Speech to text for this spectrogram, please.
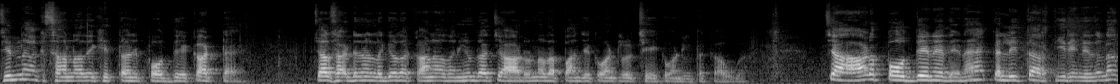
ਜਿਨ੍ਹਾਂ ਕਿਸਾਨਾਂ ਦੇ ਖੇਤਾਂ 'ਚ ਪੌਦੇ ਘੱਟ ਹੈ ਚਲ ਸਾਡੇ ਨਾਲ ਲੱਗਿਆ ਉਹਦਾ ਕਾਣਾ ਤਾਂ ਨਹੀਂ ਹੁੰਦਾ, ਝਾੜ ਉਹਨਾਂ ਦਾ 5 ਕੁਆਂਟਲ 6 ਕੁਆਂਟਲ ਤੱਕ ਆਊਗਾ। ਝਾੜ ਪੌਦੇ ਨੇ ਦੇਣਾ ਹੈ ਕੱਲੀ ਧਰਤੀ ਨੇ ਦੇਣਾ,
